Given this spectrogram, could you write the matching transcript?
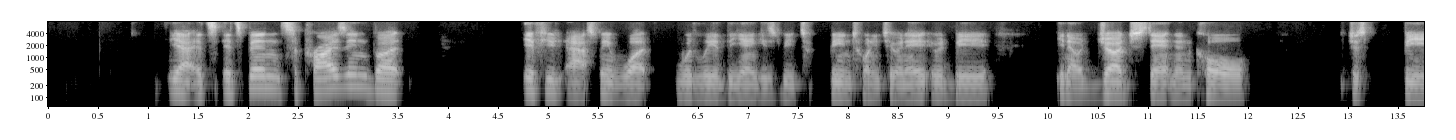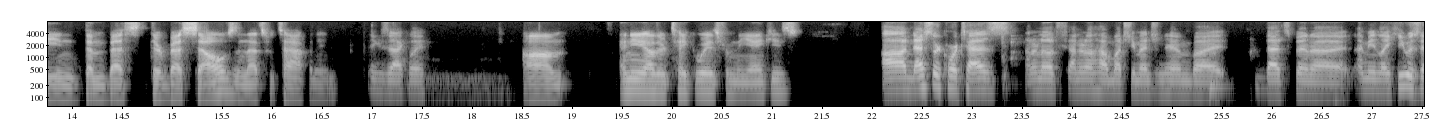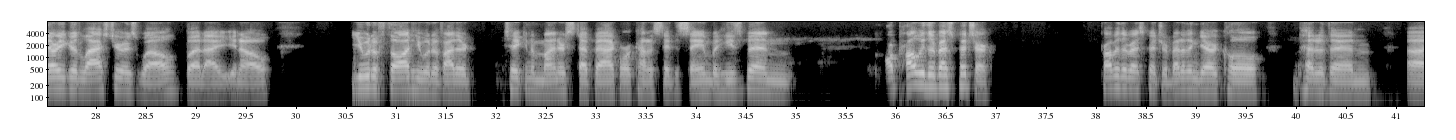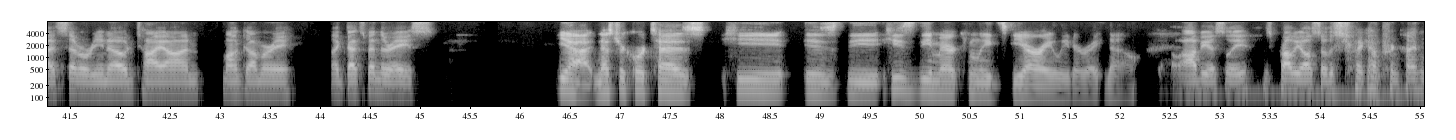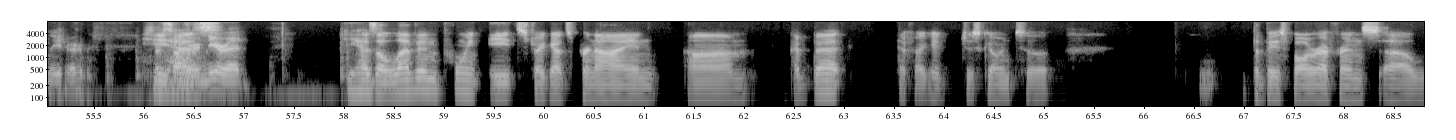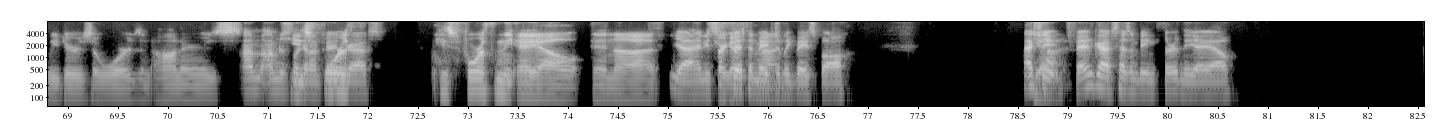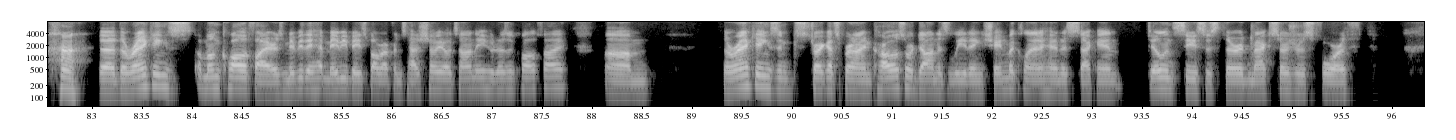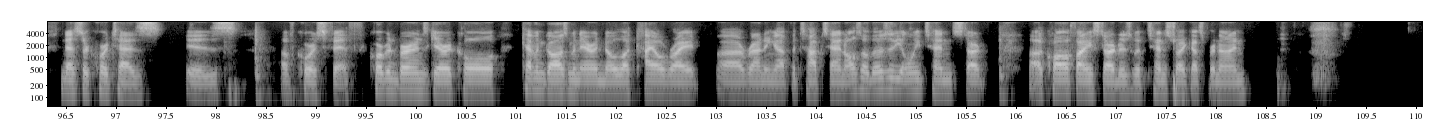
yeah, it's it's been surprising, but if you ask me what would lead the Yankees to be t- being 22 and 8, it would be, you know, Judge, Stanton, and Cole just being them best their best selves, and that's what's happening. Exactly. Um, any other takeaways from the Yankees? Uh, Nestor Cortes. I don't know if I don't know how much you mentioned him, but that's been a. I mean, like he was very good last year as well. But I, you know, you would have thought he would have either taken a minor step back or kind of stayed the same. But he's been, uh, probably their best pitcher. Probably their best pitcher, better than Gerrit Cole, better than uh, Severino, Taillon, Montgomery. Like that's been their ace. Yeah, Nestor Cortes. He is the he's the American League's ERA leader right now. Obviously, he's probably also the strikeout per nine leader. He somewhere has near it. he has 11.8 strikeouts per nine. Um, I bet if I could just go into the baseball reference uh, leaders awards and honors. I'm I'm just He's looking on fourth. Fangraphs. He's fourth in the AL in uh Yeah, and he's fifth in Major nine. League Baseball. Actually, Yeah. Fangraphs has him being third in the AL. The the rankings among qualifiers, maybe they have maybe Baseball Reference has Shohei Ohtani who doesn't qualify. Um, the rankings in strikeouts per nine, Carlos Rodon is leading, Shane McClanahan is second, Dylan Cease is third, Max Scherzer is fourth, Nestor Cortes is of course fifth. Corbin Burnes, Gerrit Cole, Kevin Gausman, Aaron Nola, Kyle Wright, uh, rounding up the top ten. Also, those are the only ten start uh, qualifying starters with ten strikeouts per nine.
